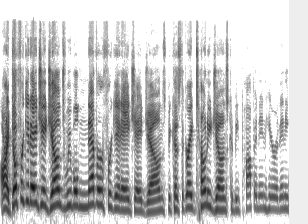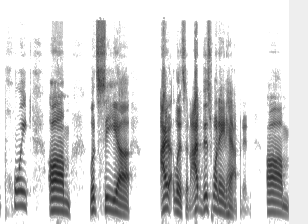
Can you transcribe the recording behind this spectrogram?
All right. Don't forget AJ Jones. We will never forget AJ Jones because the great Tony Jones could be popping in here at any point. Um, let's see. Uh, I listen. I this one ain't happening. Um,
